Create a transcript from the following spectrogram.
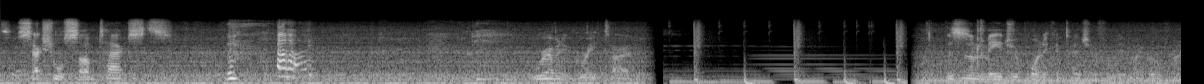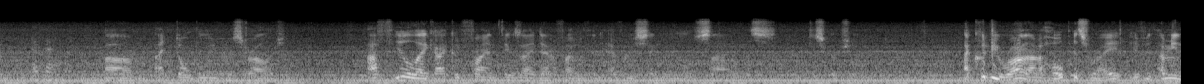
sexual subtexts. We're having a great time. This is a major point of contention for me and my girlfriend. Okay. Um, I don't believe in astrology. I feel like I could find things I identify with in every single sign's description. I could be wrong. I hope it's right. If it, I mean,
